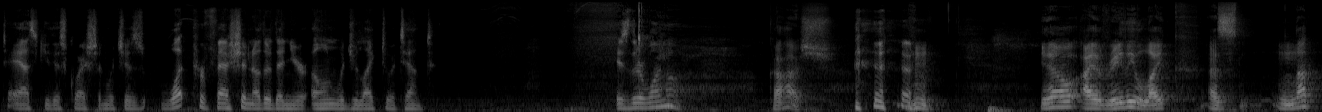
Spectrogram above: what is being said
to ask you this question which is what profession other than your own would you like to attempt? Is there one? Oh, gosh you know, I really like as not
